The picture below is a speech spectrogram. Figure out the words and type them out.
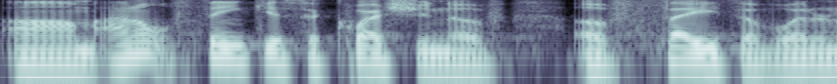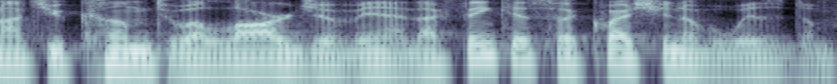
um, I don't think it's a question of of faith of whether or not you come to a large event. I think it's a question of wisdom,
